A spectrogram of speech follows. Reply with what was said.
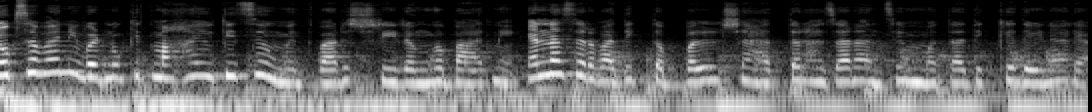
लोकसभा निवडणुकीत महायुतीचे उमेदवार श्रीरंग बारणे यांना सर्वाधिक तब्बल शहात्तर हजारांचे मताधिक्य देणाऱ्या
